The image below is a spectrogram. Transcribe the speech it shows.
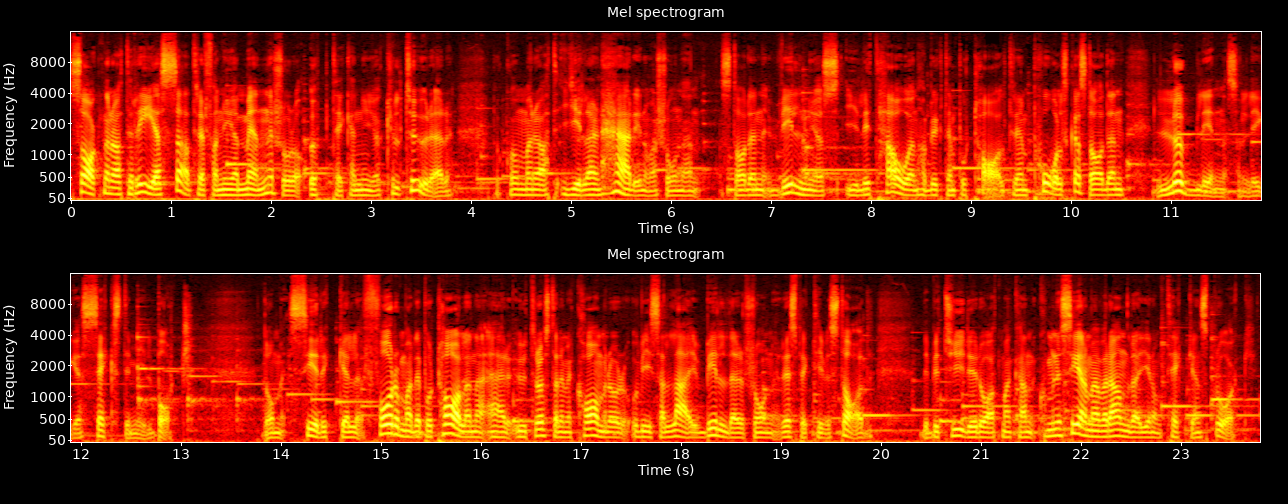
Saknar du att resa, träffa nya människor och upptäcka nya kulturer? Då kommer du att gilla den här innovationen. Staden Vilnius i Litauen har byggt en portal till den polska staden Lublin som ligger 60 mil bort. De cirkelformade portalerna är utrustade med kameror och visar livebilder från respektive stad. Det betyder då att man kan kommunicera med varandra genom teckenspråk.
